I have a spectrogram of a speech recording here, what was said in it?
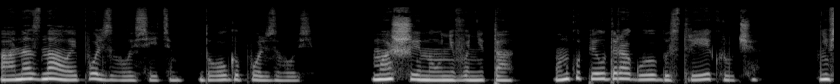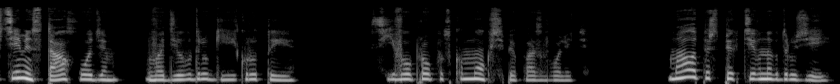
А она знала и пользовалась этим, долго пользовалась. Машина у него не та. Он купил дорогую, быстрее и круче. Не в те места ходим, водил другие крутые. С его пропуском мог себе позволить. Мало перспективных друзей.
